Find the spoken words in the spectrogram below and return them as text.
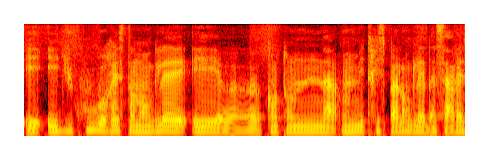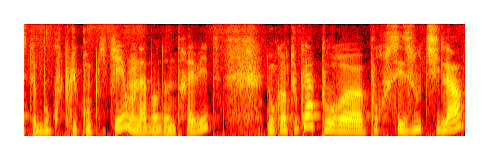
et, du coup restent en anglais et euh, quand on, ne maîtrise pas l'anglais, bah, ça reste beaucoup plus compliqué, on abandonne très vite. Donc en tout cas pour, ces outils-là,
